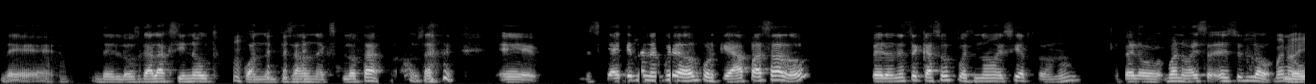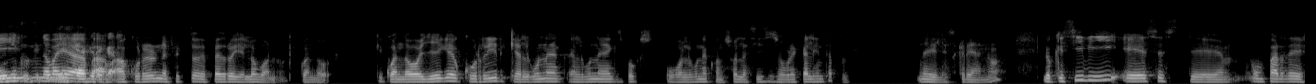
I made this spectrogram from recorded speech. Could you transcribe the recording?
de, los Galaxy Note cuando empezaron a explotar, ¿no? O sea, eh, hay que tener cuidado porque ha pasado, pero en este caso, pues no es cierto, ¿no? Pero bueno, eso, eso es lo, bueno, único que no vaya a, ocurrir un efecto de Pedro y el Lobo, ¿no? Que cuando, que cuando llegue a ocurrir que alguna, alguna Xbox o alguna consola así se sobrecalienta, pues nadie les crea, ¿no? Lo que sí vi es este un par de,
